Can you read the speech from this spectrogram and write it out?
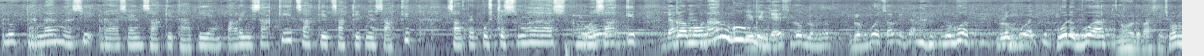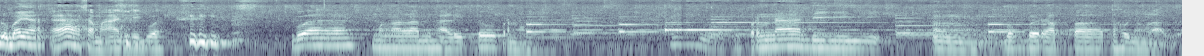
lu pernah gak sih rasain sakit hati yang paling sakit sakit sakitnya sakit sampai puskesmas rumah Oh, sakit jangan. gak mau nanggung BPJS gue belum belum buat soalnya jangan. belum buat Belum buat. gua udah buat Oh, udah pasti. cuma belum bayar Ah, sama aja kayak gue. gue mengalami hal itu pernah. Pernah di eh, beberapa tahun yang lalu.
